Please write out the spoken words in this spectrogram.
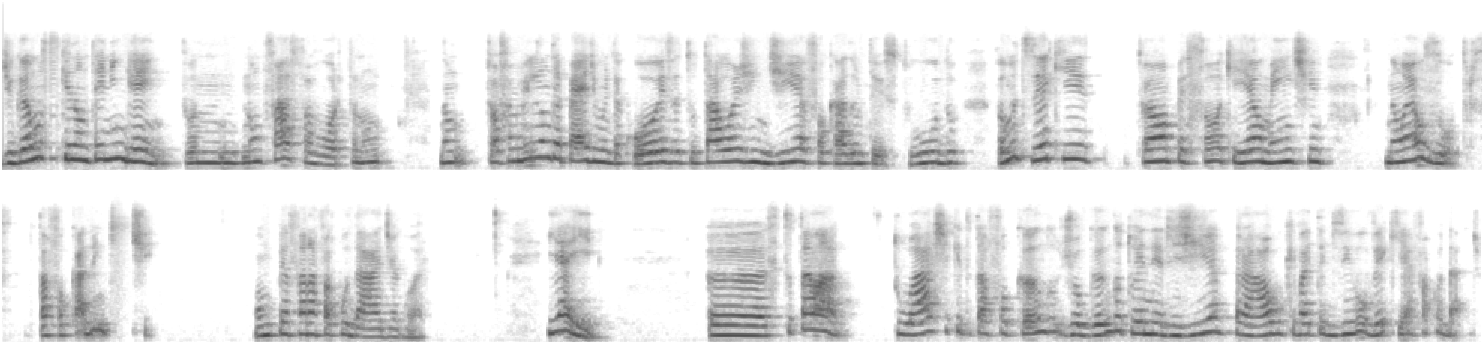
Digamos que não tem ninguém, tu não faz favor, tu não, não, tua família não te pede muita coisa, tu tá hoje em dia focado no teu estudo. Vamos dizer que tu é uma pessoa que realmente não é os outros, tu tá focado em ti. Vamos pensar na faculdade agora. E aí, uh, se tu tá lá, tu acha que tu tá focando, jogando a tua energia para algo que vai te desenvolver, que é a faculdade.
